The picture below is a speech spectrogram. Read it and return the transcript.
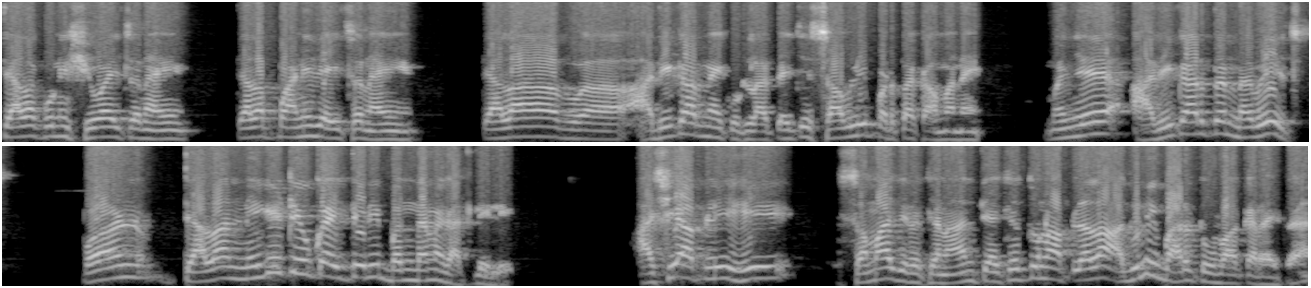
त्याला कोणी शिवायचं नाही त्याला पाणी द्यायचं नाही त्याला अधिकार नाही कुठला त्याची सावली पडता कामा नाही म्हणजे अधिकार तर नव्हेच पण त्याला निगेटिव्ह काहीतरी बंधनं घातलेली. अशी आपली ही समाज रचना आणि त्याच्यातून आपल्याला आधुनिक भारत उभा करायचा.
